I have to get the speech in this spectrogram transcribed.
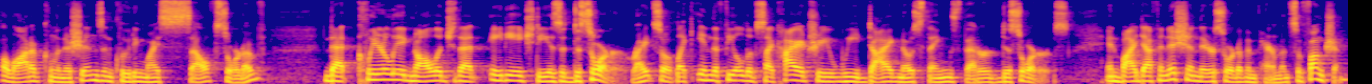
a lot of clinicians, including myself, sort of, that clearly acknowledge that ADHD is a disorder, right? So, like in the field of psychiatry, we diagnose things that are disorders. And by definition, they're sort of impairments of function.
